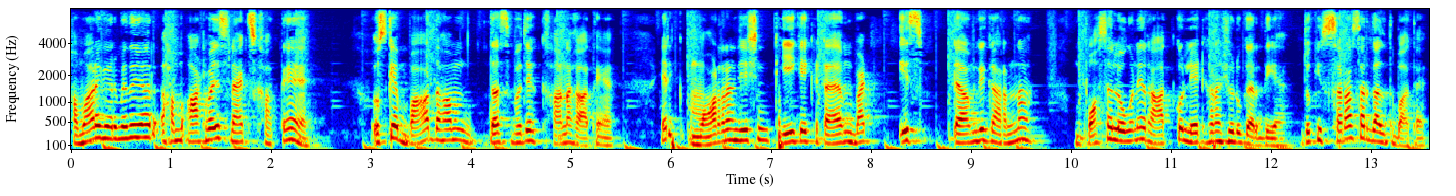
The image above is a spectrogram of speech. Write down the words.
हमारे घर में तो यार हम आठ बजे स्नैक्स खाते हैं। उसके बाद हम दस बजे खाना खाते हैं। यार, एक मॉडर्नाइजेशन ठीक है, एक टर्म बट इस टर्म के कारण ना, बहुत से लोगों ने रात को लेट खाना शुरू कर दिया है, जो कि सरासर गलत बात है।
